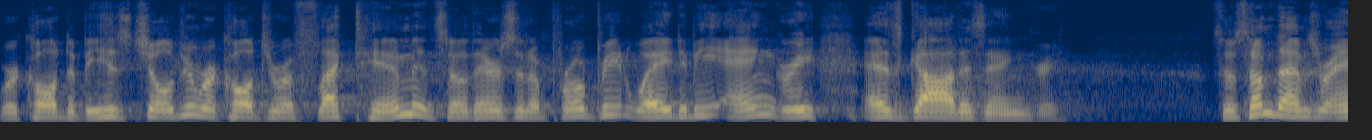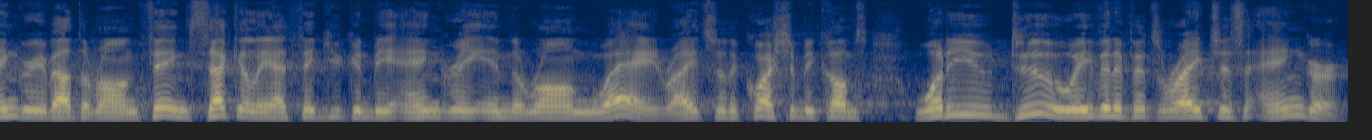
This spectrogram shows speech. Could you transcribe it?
We're called to be his children, we're called to reflect him, and so there's an appropriate way to be angry as God is angry. So sometimes we're angry about the wrong thing. Secondly, I think you can be angry in the wrong way, right? So the question becomes what do you do, even if it's righteous anger?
